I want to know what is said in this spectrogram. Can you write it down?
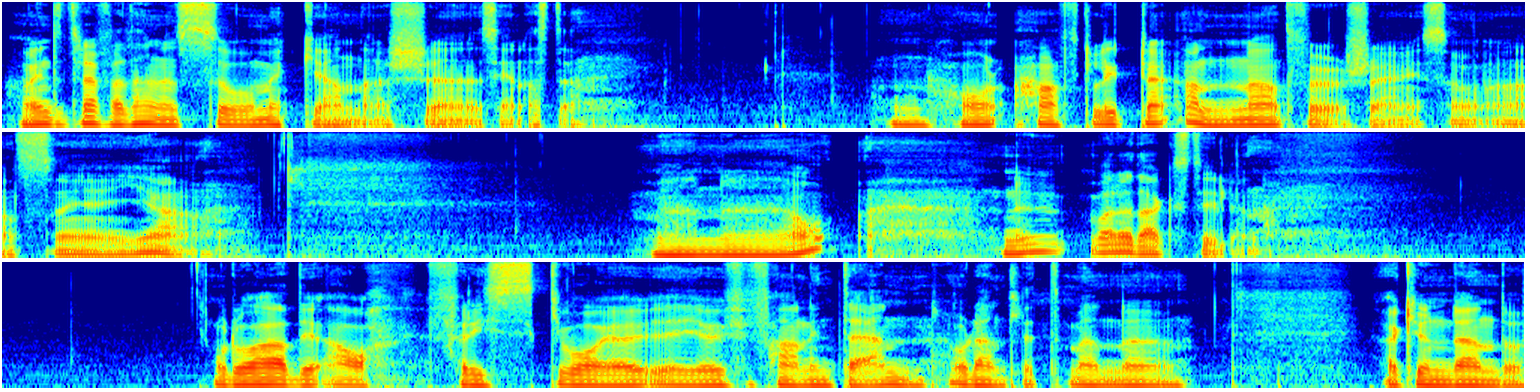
Har inte träffat henne så mycket annars uh, senaste. Hon har haft lite annat för sig så att säga. Men uh, ja nu var det dags tydligen. Och då hade jag, ja, frisk var jag, är jag ju för fan inte än ordentligt. Men uh, jag kunde ändå.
